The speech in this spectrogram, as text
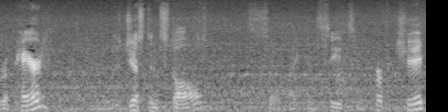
repaired. It was just installed. So I can see it's in perfect shape.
